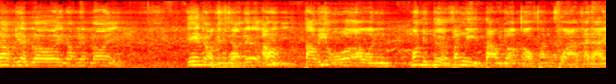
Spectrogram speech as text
น้องเรียบร้อยน้องเรียบร้อยเอ้น้องเป็นหัวเด้อเอาดีเต่าลิโอเอาอันมอนิเตอร์ฟังนี่เต่าย้อนเขาฟังขวากระไดๆ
